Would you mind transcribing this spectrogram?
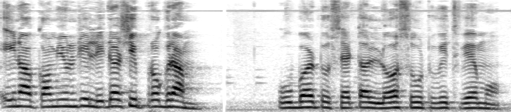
in a community leadership program. Uber to settle lawsuit with Waymo.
